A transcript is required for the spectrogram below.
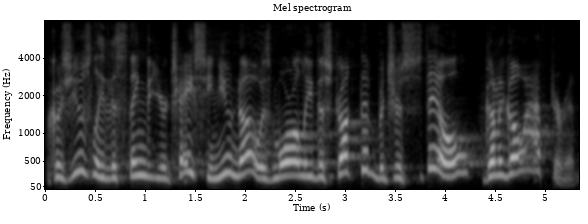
Because usually, this thing that you're chasing, you know, is morally destructive, but you're still going to go after it.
